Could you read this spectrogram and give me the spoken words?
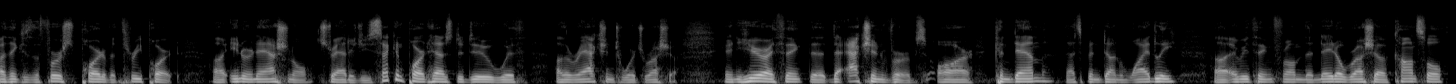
I think, is the first part of a three-part uh, international strategy. Second part has to do with uh, the reaction towards Russia. And here I think that the action verbs are condemn, that's been done widely, uh, everything from the NATO-Russia Council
